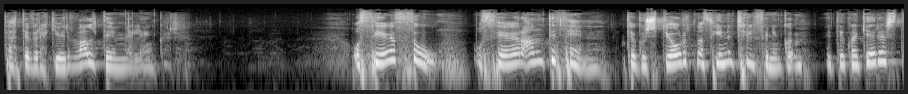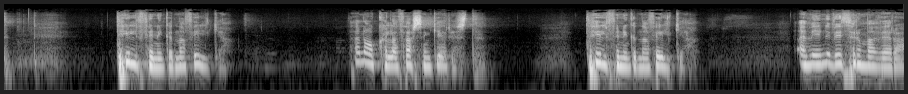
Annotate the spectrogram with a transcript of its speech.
Þetta verður ekki verið valdið með lengur. Og þegar þú og þegar andið þinn tekur stjórn á þínu tilfinningum, veitir hvað gerist? Tilfinningarna fylgja. Það er nákvæmlega það sem gerist. Tilfinningarna fylgja. En við, við þurfum að vera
